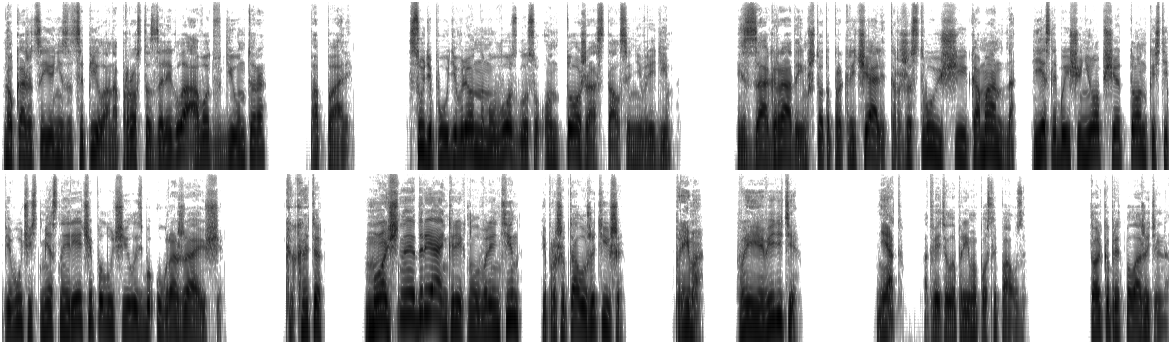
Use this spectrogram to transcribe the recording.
Но, кажется, ее не зацепило, она просто залегла, а вот в Гюнтера попали. Судя по удивленному возгласу, он тоже остался невредим. Из-за ограды им что-то прокричали, торжествующие командно. Если бы еще не общая тонкость и певучесть местной речи, получилось бы угрожающе. «Какая-то мощная дрянь!» — крикнул Валентин и прошептал уже тише. «Прима, вы ее видите?» «Нет», — ответила Прима после паузы. «Только предположительно.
